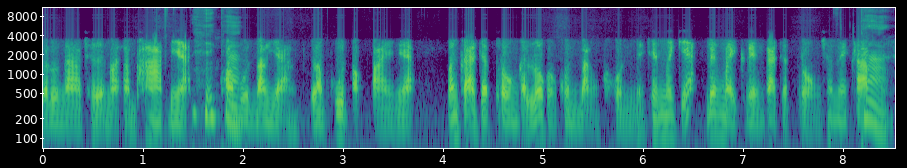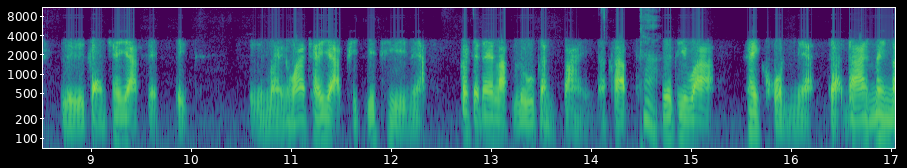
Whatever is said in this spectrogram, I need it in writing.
กรุณาเชิญมาสัมภาษณ์เนี่ย ข้อมูลบางอย่างเราพูดออกไปเนี่ย มันก็อาจจะตรงกับโลกของคนบางคนอย่างเช่นเมื่อกี้เรื่องไมเกรนก็จะตรงใช่ไหมครับ หรือการใช้ยาเสพติดหรือหมายว่าใช้ยาผิดวิธีเนี่ย ก็จะได้รับรู้กันไปนะครับ เพื่อที่ว่าให้คนเนี่ยจะได้ไม่น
